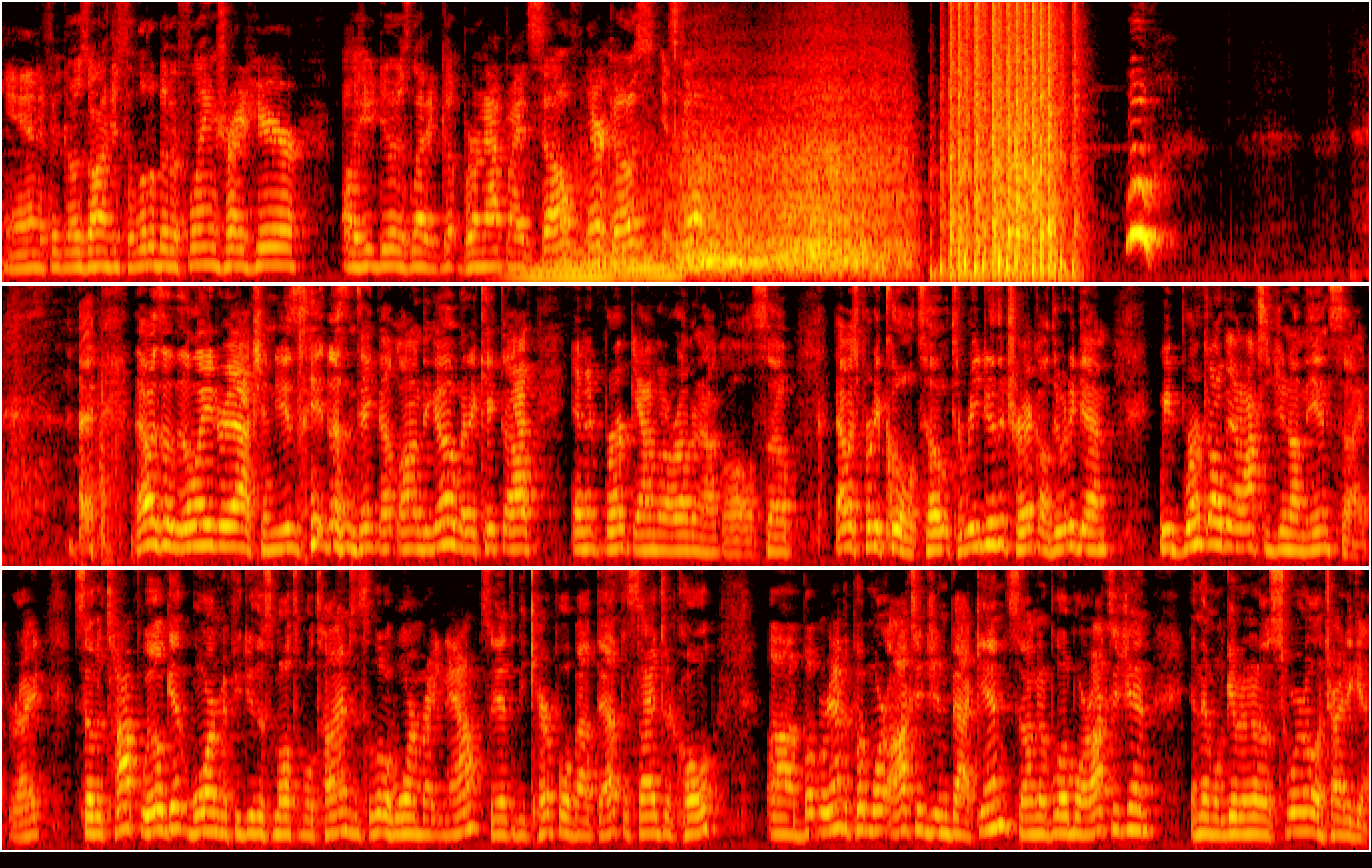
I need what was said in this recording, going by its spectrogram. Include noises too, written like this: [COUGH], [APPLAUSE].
And it goes on just a little bit of flames right here, all you do is let it go, burn out by itself. There it goes. It's going. Woo! [LAUGHS] that was a delayed reaction. Usually it doesn't take that long to go, but it kicked off and it burnt down the rubbing alcohol. So that was pretty cool. So to redo the trick, I'll do it again we burnt all the oxygen on the inside, right? So the top will get warm if you do this multiple times. It's a little warm right now, so you have to be careful about that. The sides are cold, uh, but we're gonna have to put more oxygen back in. So I'm gonna blow more oxygen and then we'll give it another swirl and try it again.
